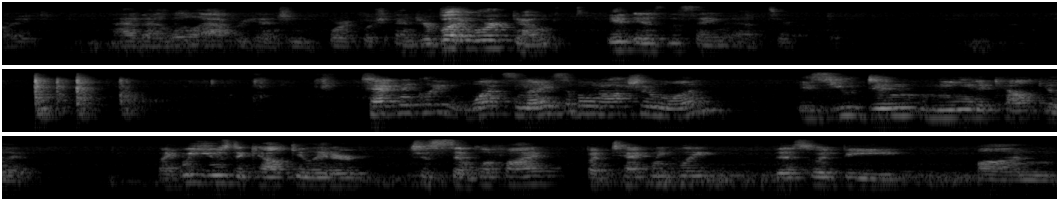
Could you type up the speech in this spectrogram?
Right, I had that little apprehension before I push enter, but it worked out. It is the same answer. Technically, what's nice about option one is you didn't need a calculator. Like we used a calculator to simplify, but technically this would be on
